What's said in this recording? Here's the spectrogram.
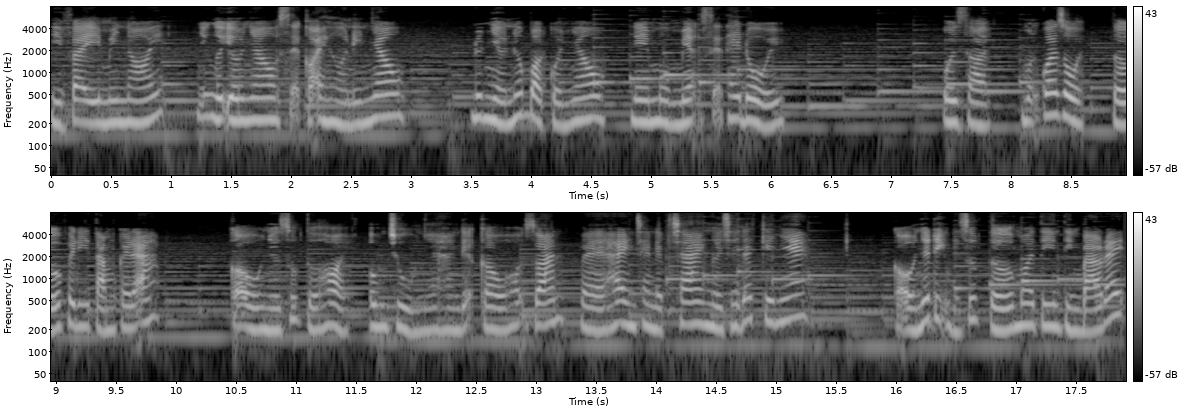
Vì vậy mình nói, những người yêu nhau sẽ có ảnh hưởng đến nhau, luôn nhớ nước bọt của nhau nên mồm miệng sẽ thay đổi. Ôi giời, muộn quá rồi, tớ phải đi tắm cái đã. Cậu nhớ giúp tớ hỏi ông chủ nhà hàng địa cầu họ Doãn về hai anh chàng đẹp trai người trái đất kia nhé. Cậu nhất định phải giúp tớ moi tin tình báo đấy.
